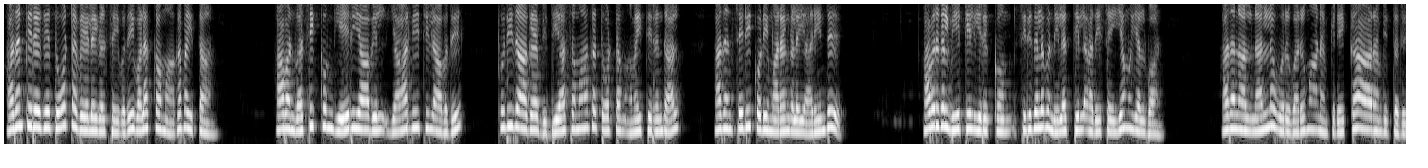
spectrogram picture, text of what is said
அதன் பிறகு தோட்ட வேலைகள் செய்வதை வழக்கமாக வைத்தான். அவன் வசிக்கும் ஏரியாவில் யார் வீட்டிலாவது புதிதாக வித்தியாசமாக தோட்டம் அமைத்திருந்தால் அதன் செடி கொடி மரங்களை அறிந்து அவர்கள் வீட்டில் இருக்கும் சிறிதளவு நிலத்தில் அதை செய்ய முயல்வான். அதனால் நல்ல ஒரு வருமானம் கிடைக்க ஆரம்பித்தது.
